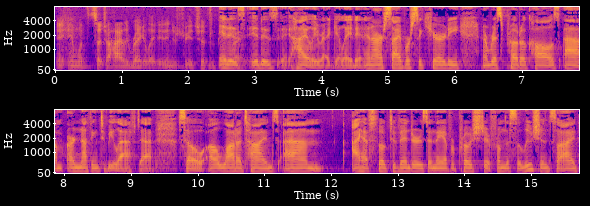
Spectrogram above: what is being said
And, with such a highly regulated industry, it shouldn't. be, It is right? it is highly regulated, and our cybersecurity and risk protocols um, are nothing to be laughed at. So a lot of times. Um, I have spoke to vendors and they have approached it from the solution side.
